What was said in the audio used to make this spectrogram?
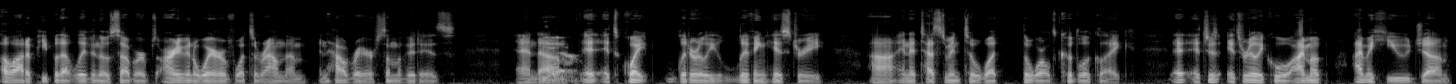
a lot of people that live in those suburbs aren't even aware of what's around them and how rare some of it is. And um, yeah. it, it's quite literally living history uh, and a testament to what the world could look like it, it's just it's really cool. I'm a I'm a huge um,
